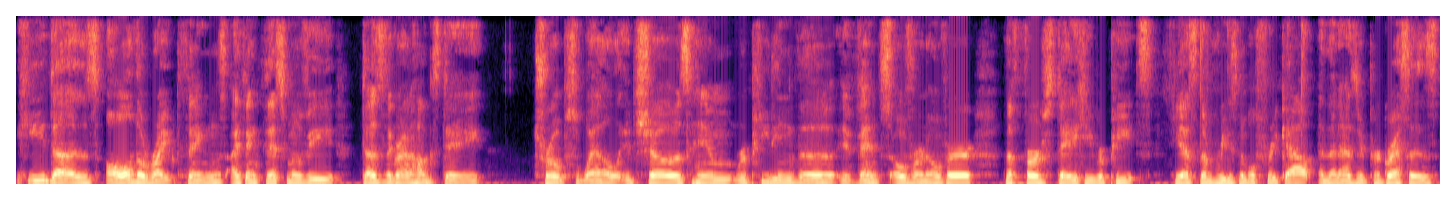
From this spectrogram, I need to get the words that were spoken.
he does all the right things. I think this movie does the Groundhog's Day tropes well. It shows him repeating the events over and over. The first day he repeats, he has the reasonable freak out, and then as it progresses,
